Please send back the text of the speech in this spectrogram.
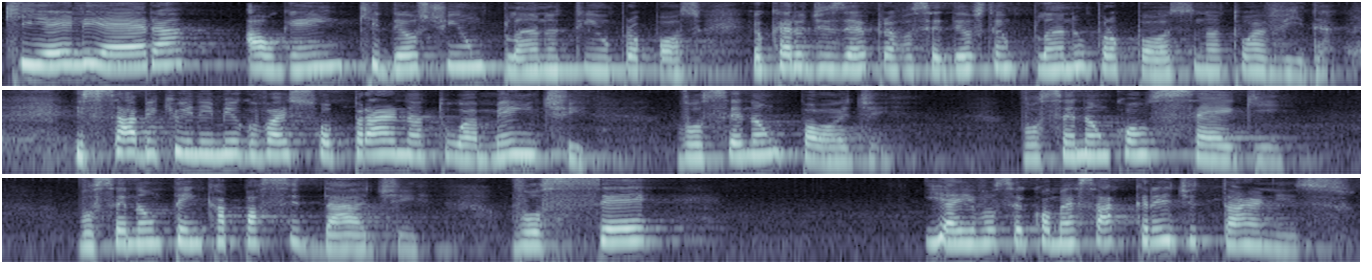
que ele era alguém que Deus tinha um plano, tinha um propósito. Eu quero dizer para você, Deus tem um plano, um propósito na tua vida. E sabe que o inimigo vai soprar na tua mente, você não pode. Você não consegue. Você não tem capacidade. Você e aí você começa a acreditar nisso.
